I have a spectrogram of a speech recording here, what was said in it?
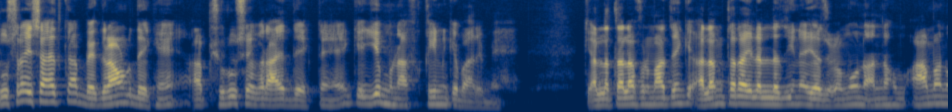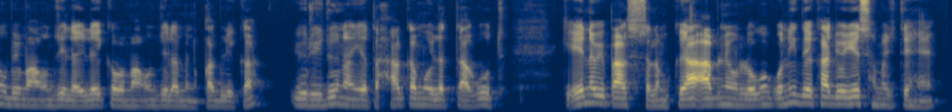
दूसरा इस आयत का बैकग्राउंड देखें। आप शुरू से अगर आयत देखते हैं कि ये मुनाफिकीन के बारे में है। कि अल्लाह ताला फरमाते हैं कि, अलम तराजीन यज़मून अनहम आमन बिमा उनजिल वमा उनजिल मिन कबल का युरीदून यतहाकम तागूत। कि ए नबी पाक सल्लम क्या आपने उन लोगों को नहीं देखा जो ये समझते हैं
